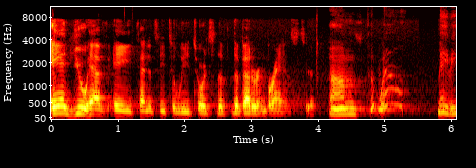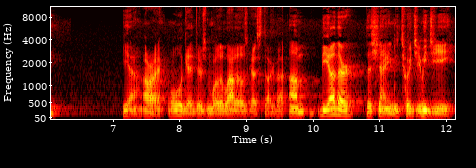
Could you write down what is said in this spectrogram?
And you have a tendency to lead towards the, the veteran brands too. Um, well, maybe. Yeah. All right. Well, we'll get there's more a lot of those guys to talk about. Um, the other, the shiny new toy, Jimmy G.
